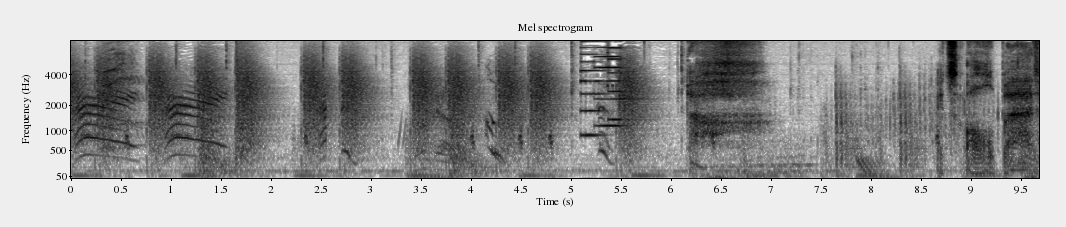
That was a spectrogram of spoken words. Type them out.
Hey! Hey! Hey! It's all bad.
